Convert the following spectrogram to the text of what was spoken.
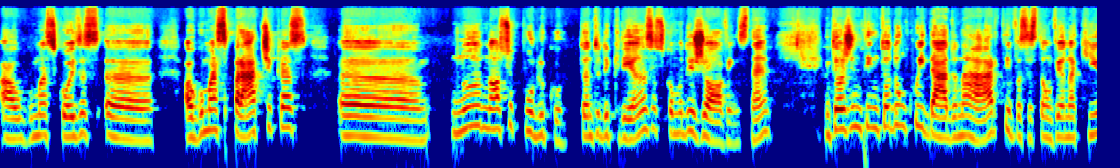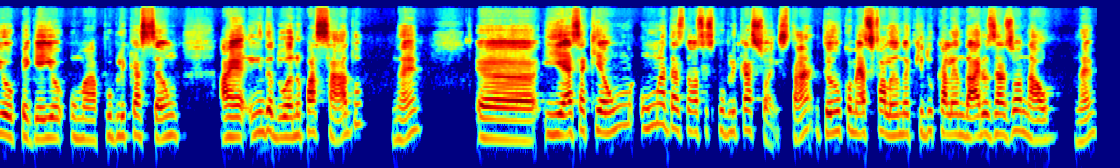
algumas coisas, uh, algumas práticas no nosso público, tanto de crianças como de jovens, né? Então a gente tem todo um cuidado na arte. Vocês estão vendo aqui, eu peguei uma publicação ainda do ano passado, né? Uh, e essa aqui é um, uma das nossas publicações, tá? Então eu começo falando aqui do calendário sazonal, né?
